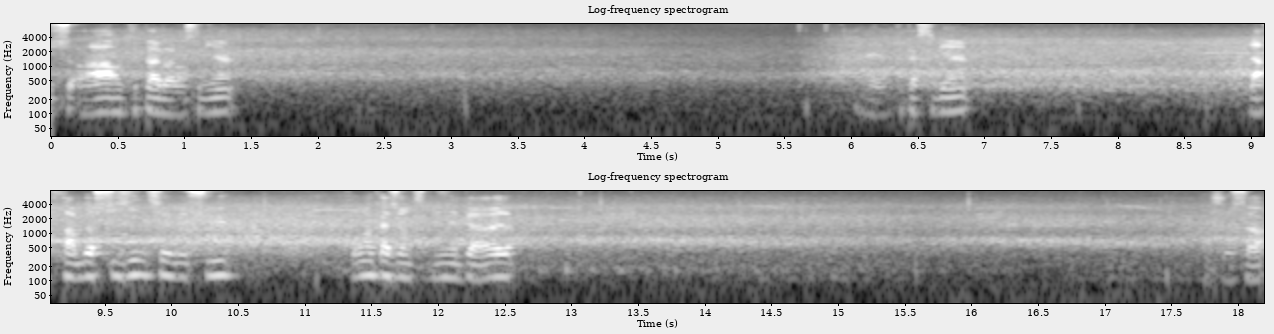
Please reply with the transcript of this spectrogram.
Plus, ah, on récupère le ballon, c'est bien. Allez, on récupère, c'est bien. La frappe de c'est au-dessus. Pour l'occasion de cette deuxième période. Je ça.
